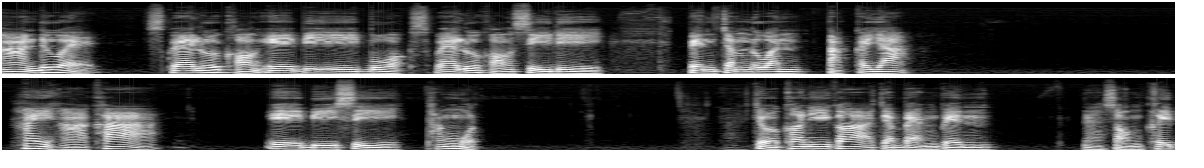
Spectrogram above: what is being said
หารด้วย square root ของ A B บวก square root ของ C D เป็นจำนวนตรรกยะ ให้หาค่า A B C ทั้งหมด โจทย์ข้อนี้ก็จะแบ่งเป็นนะสองคลิป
